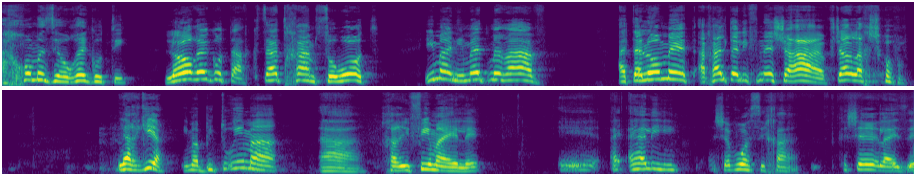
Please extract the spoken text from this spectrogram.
החום הזה הורג אותי. לא הורג אותך, קצת חם, סורות. אמא, אני מת מרעב. אתה לא מת, אכלת לפני שעה, אפשר לחשוב. להרגיע עם הביטויים החריפים האלה. אה, היה לי השבוע שיחה, התקשר אליי איזה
